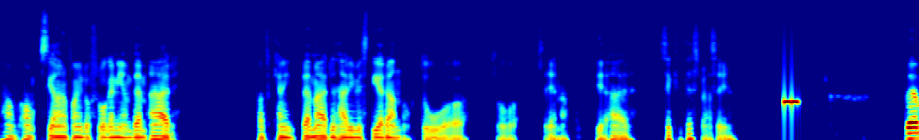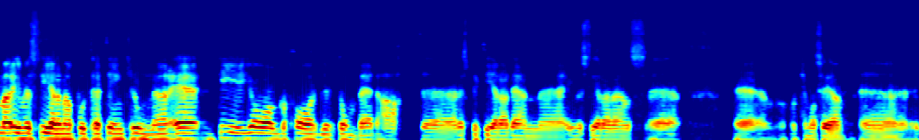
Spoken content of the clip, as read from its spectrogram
han, han, senare får han ju då frågan igen, vem är, varför kan, vem är den här investeraren? Och då så säger han att det är sekretess, tror jag säger. Vem är investerarna på 31 kronor? Eh, det, jag har blivit ombedd att eh, respektera den eh, investerarens eh, Eh, vad kan man säga, eh,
